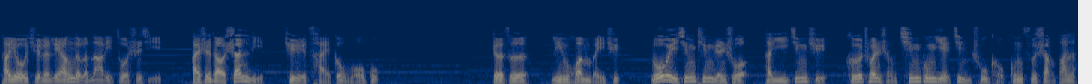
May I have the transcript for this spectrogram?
他又去了梁乐乐那里做实习，还是到山里去采购蘑菇。这次林欢没去，罗卫星听人说他已经去合川省轻工业进出口公司上班了。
